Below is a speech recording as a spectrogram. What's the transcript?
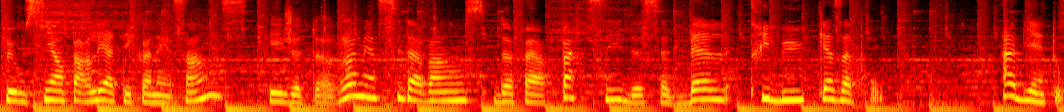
Tu peux aussi en parler à tes connaissances et je te remercie d'avance de faire partie de cette belle tribu Casapro. À bientôt!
